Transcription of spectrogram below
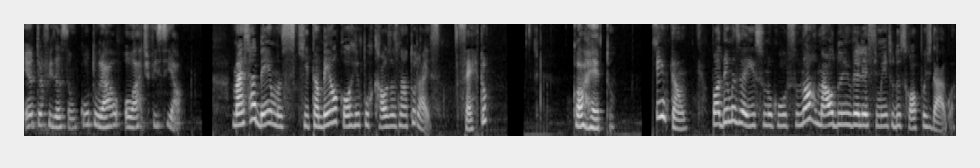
eutrofização cultural ou artificial. Mas sabemos que também ocorrem por causas naturais, certo? Correto. Então, podemos ver isso no curso normal do envelhecimento dos corpos d'água,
